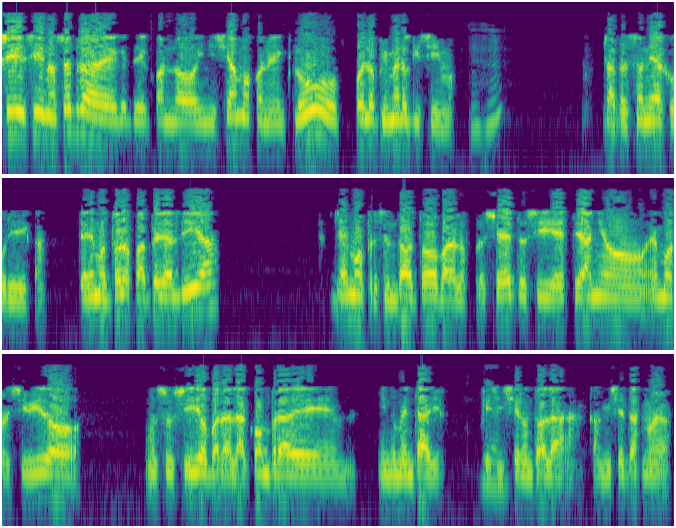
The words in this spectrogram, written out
Sí, sí, nosotros de- de cuando iniciamos con el club fue lo primero que hicimos, la personalidad jurídica. Tenemos todos los papeles al día, ya hemos presentado todo para los proyectos y este año hemos recibido un subsidio para la compra de indumentaria, que Bien. se hicieron todas las camisetas nuevas.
